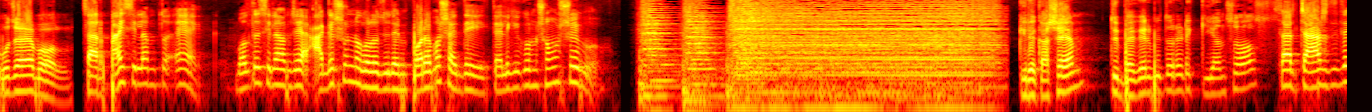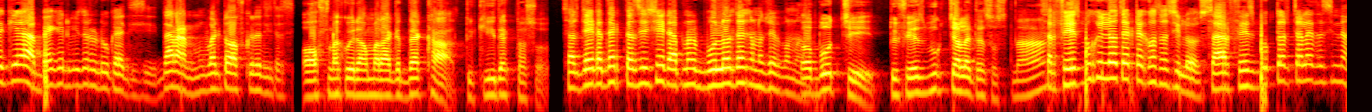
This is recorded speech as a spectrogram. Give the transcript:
বোঝায় বল। স্যার পাইছিলাম তো এক। বলতেছিলাম যে আগের শূন্যগুলো যদি আমি পরে বসাই দেই তাহলে কি কোনো সমস্যা হইব? কিরে কাশেম? তুই ব্যাগের ভিতরে এটা কি আনছস? স্যার চার্জ দিতে গিয়ে ব্যাগের ভিতরে ঢুকাই দিছি। দাঁড়ান মোবাইলটা অফ করে দিতেছি। অফ না কইরা আমার আগে দেখা তুই কি দেখতাছ স্যার যেটা দেখতেছি সেটা আপনার ভুলও দেখানো যাবে না। ও বুঝছি। তুই ফেসবুক চালাইতেছস না? স্যার ফেসবুক হলেও তো একটা কথা ছিল। স্যার ফেসবুক তো আর চালাইতেছি না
